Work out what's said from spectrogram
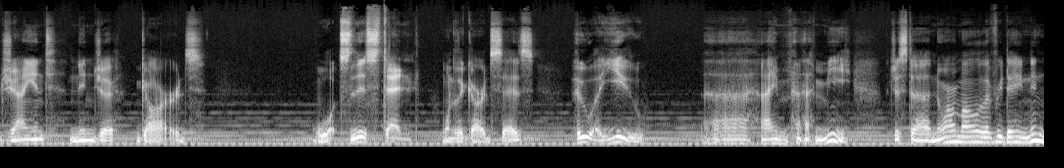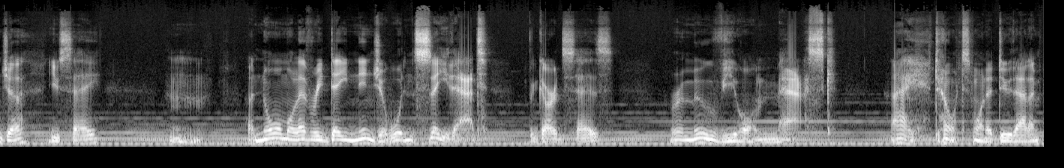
giant ninja guards. What's this then? One of the guards says. Who are you? Uh, I'm uh, me. Just a normal, everyday ninja, you say? Hmm. A normal, everyday ninja wouldn't say that, the guard says. Remove your mask. I don't want to do that. I'm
